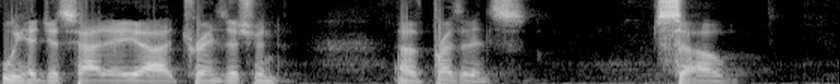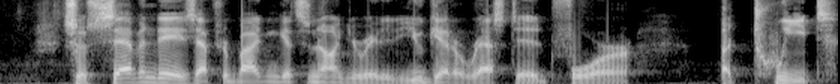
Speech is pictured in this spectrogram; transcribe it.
we had just had a uh, transition of presidents. So So seven days after Biden gets inaugurated, you get arrested for a tweet.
